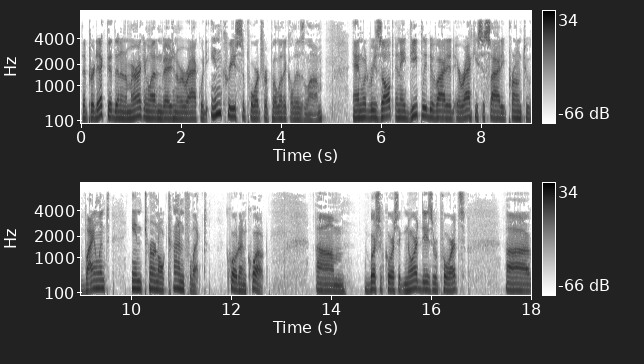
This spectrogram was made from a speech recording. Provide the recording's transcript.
that predicted that an American led invasion of Iraq would increase support for political Islam and would result in a deeply divided Iraqi society prone to violent internal conflict, quote unquote. Um, Bush, of course, ignored these reports. Uh,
